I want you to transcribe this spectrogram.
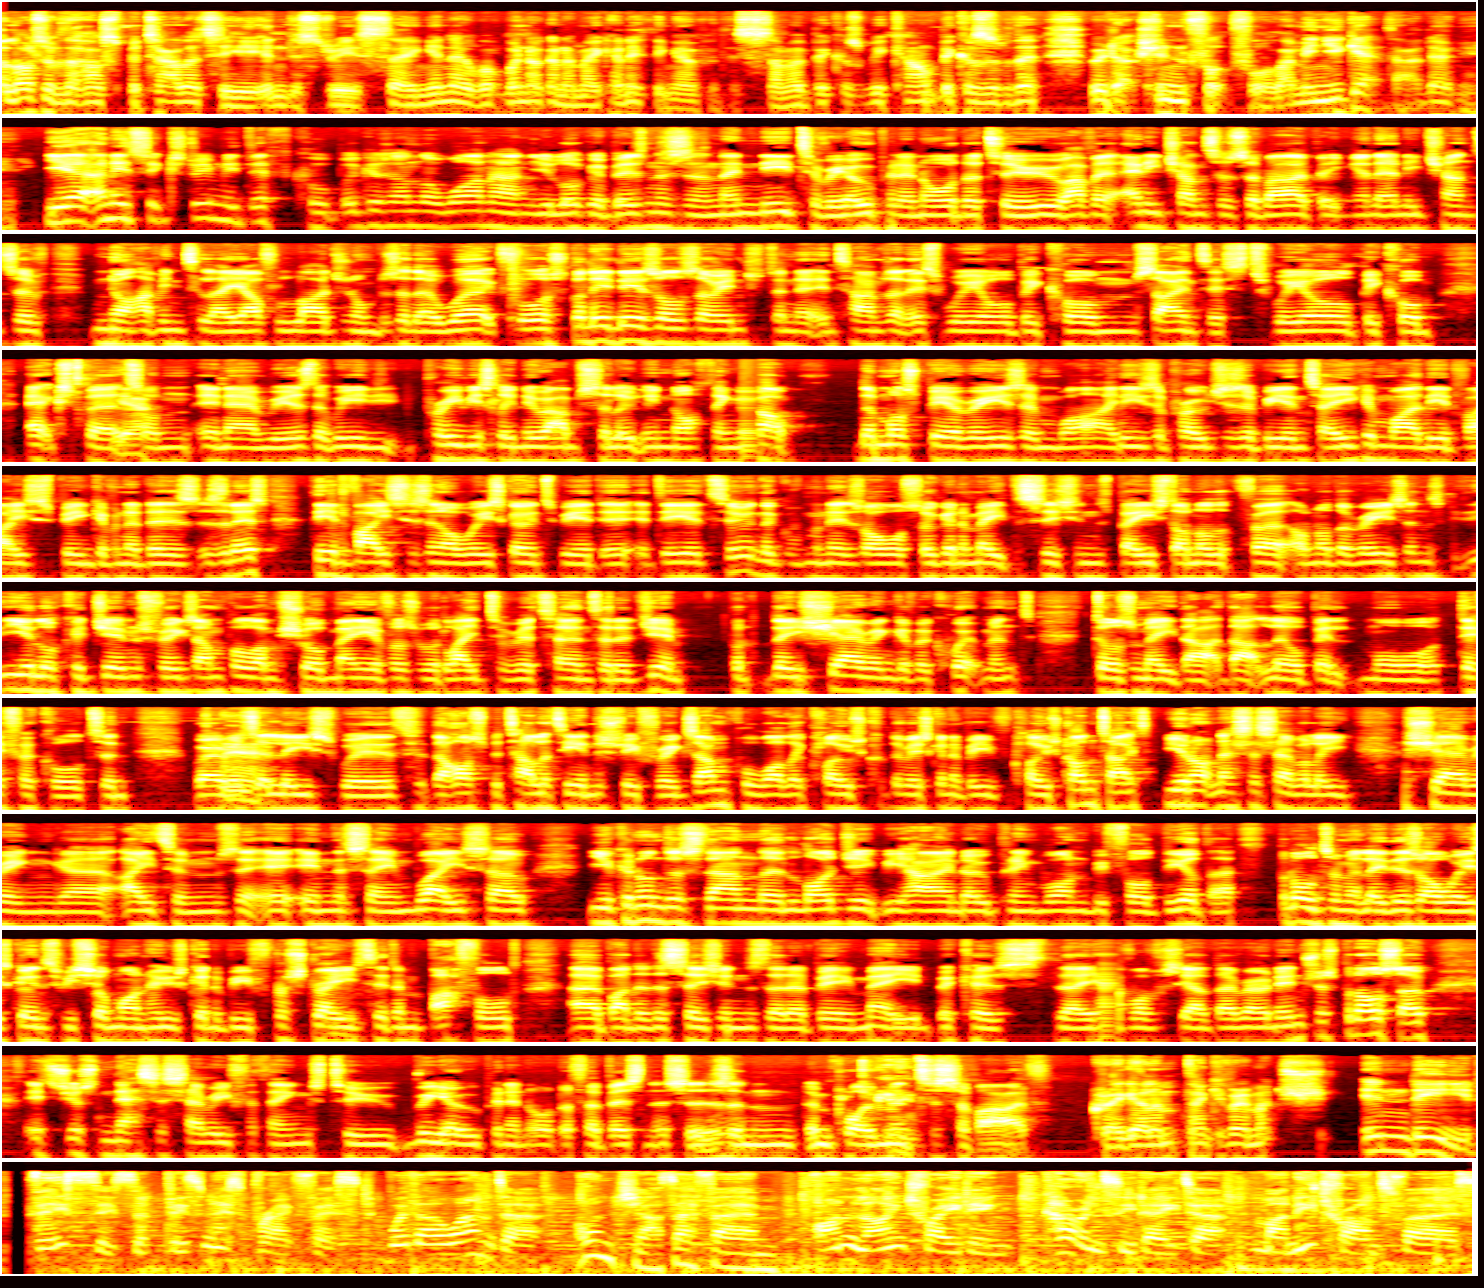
a lot of the hospitality industry is saying, you know what, we're not going to make anything over this summer because we can't because of the reduction in footfall. I mean, you get that, don't you? Yeah, and it's extremely difficult because on the one hand, you look at businesses and they need to reopen in order to have any chance of surviving and any chance of not having to lay off large numbers of their workforce. But it is also interesting that in times like this, we all become scientists. We all become experts yeah. on in areas that we previously knew absolutely nothing about there must be a reason why these approaches are being taken, why the advice is being given as, as it is. The advice isn't always going to be adhered to, and the government is also going to make decisions based on other for, on other reasons. You look at gyms, for example. I'm sure many of us would like to return to the gym but the sharing of equipment does make that that little bit more difficult. And whereas yeah. at least with the hospitality industry, for example, while the close there is going to be close contact, you're not necessarily sharing uh, items in the same way. So you can understand the logic behind opening one before the other, but ultimately there's always going to be someone who's going to be frustrated and baffled uh, by the decisions that are being made because they have obviously have their own interest, but also it's just necessary for things to reopen in order for businesses and employment to survive. Craig Erlam, thank you very much indeed. This is the Business Breakfast with Oanda on Jazz FM. Online trading, currency data, money transfers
